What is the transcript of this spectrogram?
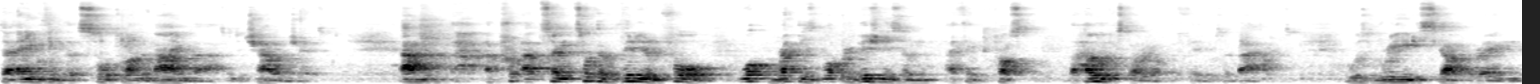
so anything that sought to undermine that and to challenge it. Um, uh, so it took a virulent form. What, what revisionism, I think, across the whole of story of the field was about was rediscovering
